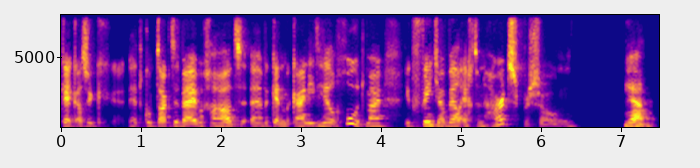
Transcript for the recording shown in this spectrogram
Kijk, als ik het contact dat wij hebben gehad, eh, we kennen elkaar niet heel goed, maar ik vind jou wel echt een hartspersoon. Ja,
